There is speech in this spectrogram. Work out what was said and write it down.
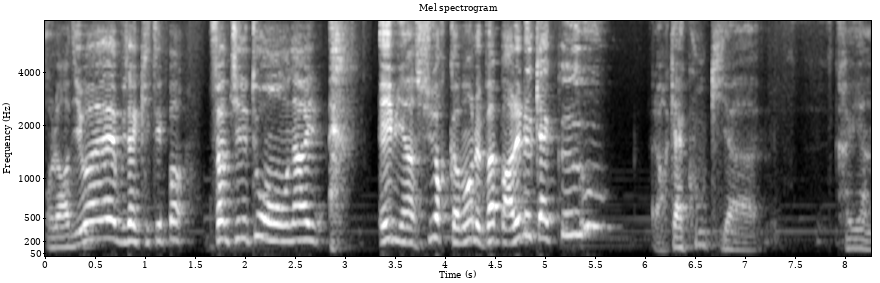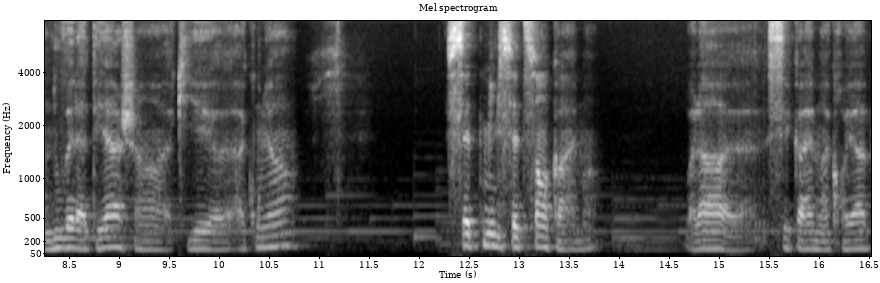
On leur dit ouais, vous inquiétez pas, on fait un petit détour, on arrive. Et bien sûr, comment ne pas parler de Kaku? Alors Kaku qui a créé un nouvel ATH hein, qui est euh, à combien? 7700 quand même. Hein. Voilà, euh, c'est quand même incroyable.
